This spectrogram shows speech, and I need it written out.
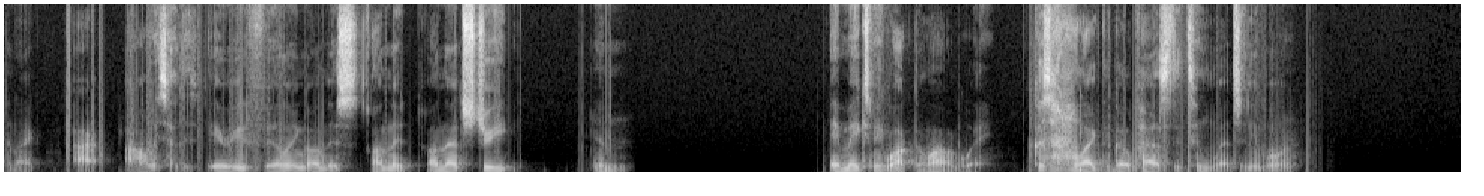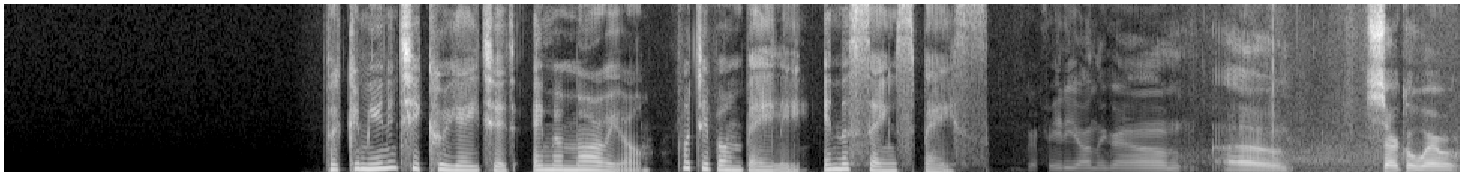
And like I, I always have this eerie feeling on this on the on that street. And it makes me walk the long way because I don't like to go past it too much anymore. The community created a memorial for Devon Bailey in the same space. Graffiti on the ground, uh, circle where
